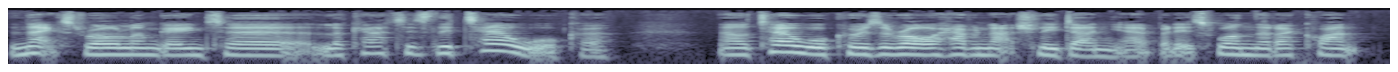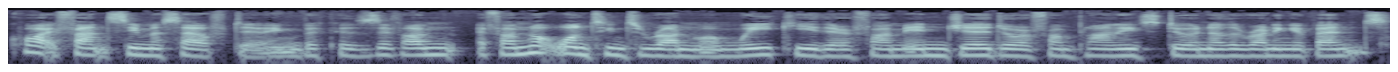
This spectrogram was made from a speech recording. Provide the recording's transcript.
The next role I'm going to look at is the tail walker. Now, tail walker is a role I haven't actually done yet, but it's one that I quite quite fancy myself doing because if I'm if I'm not wanting to run one week, either if I'm injured or if I'm planning to do another running event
